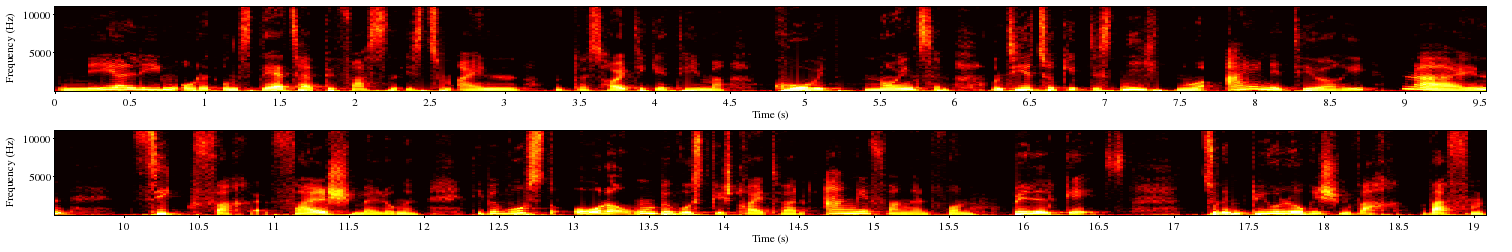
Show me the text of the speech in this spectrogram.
näher liegen oder uns derzeit befassen, ist zum einen, und das heutige Thema, Covid-19. Und hierzu gibt es nicht nur eine Theorie, nein, zigfache Falschmeldungen, die bewusst oder unbewusst gestreut werden, angefangen von Bill Gates zu den biologischen Waffen,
